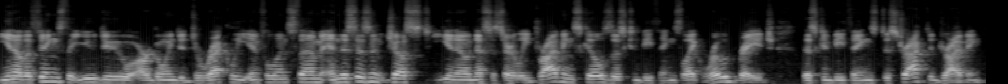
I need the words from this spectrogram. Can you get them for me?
you know, the things that you do are going to directly influence them. And this isn't just, you know, necessarily driving skills. This can be things like road rage. This can be things distracted driving.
